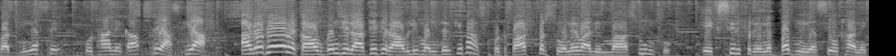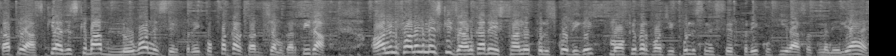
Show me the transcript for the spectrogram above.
बदनीयत से उठाने का प्रयास किया। आगरा थाना रकावगंज इलाके के रावली मंदिर के पास फुटपाथ पर सोने वाली मासूम को एक सिरफरे ने बदनीयत से उठाने का प्रयास किया, जिसके बाद लोगों ने सिरफरे को पकड़कर जमकर पीटा। आनंद फानंद में इसकी जानकारी स्थानीय पुलिस को दी गई। मौके पर पहुँची पुलिस ने सिरफरे को हिरासत में ले लिया है।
